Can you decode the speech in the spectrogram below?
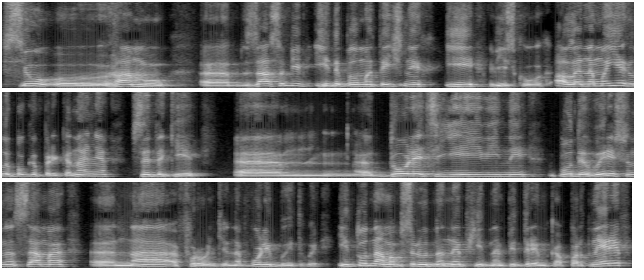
всю е, гамму засобів і дипломатичних, і військових. Але на моє глибоке переконання, все таки. е, е, Доля цієї війни буде вирішена саме е, на фронті, на полі битви, і тут нам абсолютно необхідна підтримка партнерів.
